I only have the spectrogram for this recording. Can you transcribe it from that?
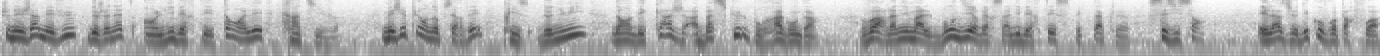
Je n'ai jamais vu de genette en liberté, tant elle est craintive. Mais j'ai pu en observer, prise de nuit, dans des cages à bascule pour ragondins. Voir l'animal bondir vers sa liberté, spectacle saisissant. Hélas, je découvre parfois,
